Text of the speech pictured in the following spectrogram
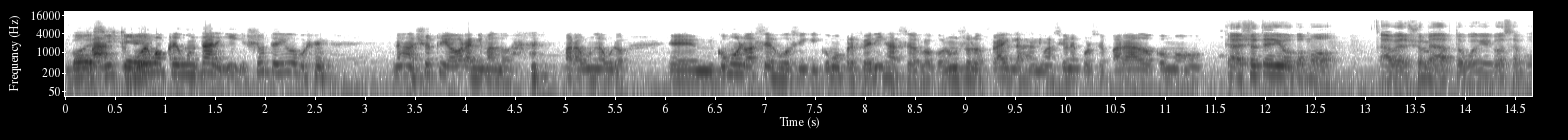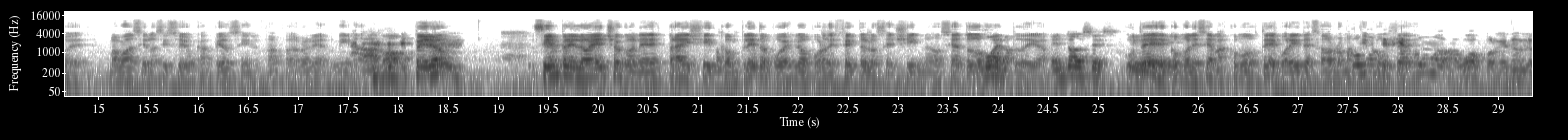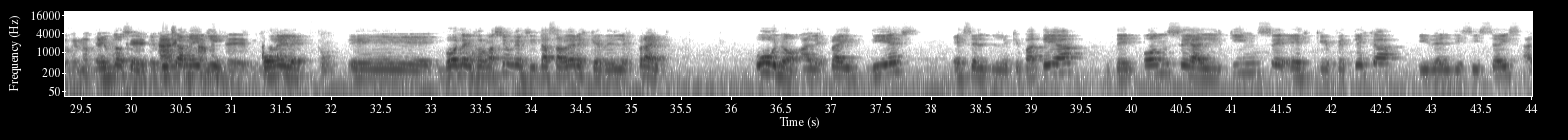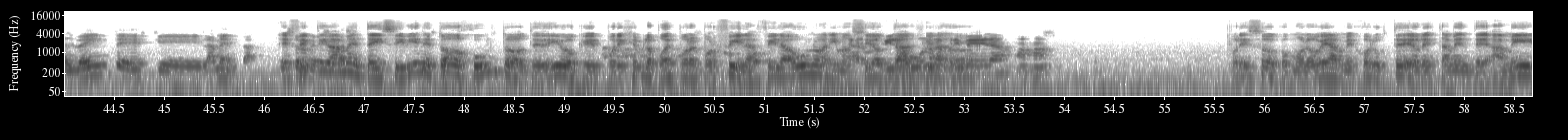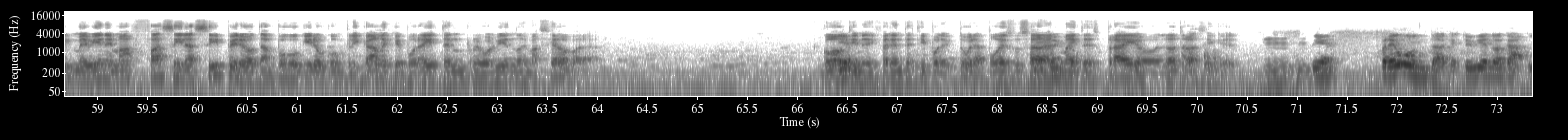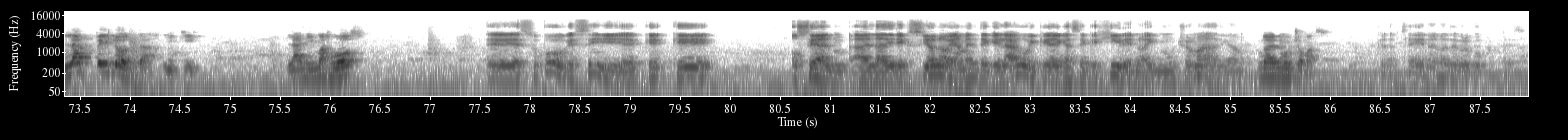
Vos decís que... Vuelvo a preguntar y yo te digo, nada, yo estoy ahora animando para un laburo. Em, ¿Cómo lo haces vos, Iki? ¿Cómo preferís hacerlo? ¿Con un solo sprite, las animaciones por separado? ¿Cómo...? Claro, yo te digo como a ver, yo me adapto a cualquier cosa, pues vamos a decirlo así, soy un campeón sin fanfarronear ni nada. Pero siempre lo he hecho con el sprite sheet completo, pues lo por defecto los engine, ¿no? O sea, todo junto, digamos. Entonces. Ustedes, eh, como les sea más cómodo a ustedes, por ahí les ahorro más tiempo. Como que sea cómodo a vos, porque no, lo que no tenemos entonces, que escúchame, Iki, ponele. Eh, vos la información que necesitas saber es que del sprite 1 al sprite 10 es el que patea, del 11 al 15 es que festeja y del 16 al 20 es que lamenta. Efectivamente, y si viene todo junto, te digo que, por ejemplo, podés poner por fila, fila 1, animación fila 1 la primera, ajá. por eso como lo vean mejor usted, honestamente. A mí me viene más fácil así, pero tampoco quiero complicarles que por ahí estén revolviendo demasiado para... Go tiene diferentes tipos de lectura. Puedes usar el Might Spray o el otro, así que... Bien. Pregunta que estoy viendo acá. La pelota, Iki, ¿la animás vos? Eh, supongo que sí. Eh, ¿Qué, o sea, a la dirección obviamente que la hago y que hay que hacer que gire, no hay mucho más, digamos. No hay mucho más. Sí, no, no te preocupes por eso.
